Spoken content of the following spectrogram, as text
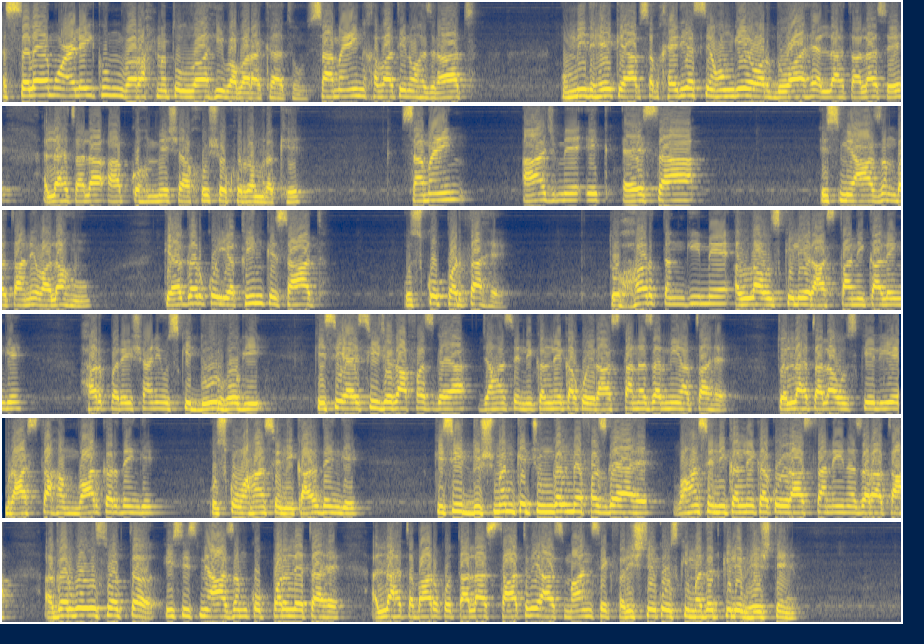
السلام علیکم ورحمۃ اللہ وبرکاتہ۔ سامعین، خواتین و حضرات، امید ہے کہ آپ سب خیریت سے ہوں گے اور دعا ہے اللہ تعالیٰ سے۔ اللہ تعالیٰ آپ کو ہمیشہ خوش و خرم رکھے۔ سامعین، آج میں ایک ایسا اسم اعظم بتانے والا ہوں کہ اگر کوئی یقین کے ساتھ اس کو پڑھتا ہے، تو ہر تنگی میں اللہ اس کے لیے راستہ نکالیں گے، ہر پریشانی اس کی دور ہوگی۔ کسی ایسی جگہ پھنس گیا جہاں سے نکلنے کا کوئی راستہ نظر نہیں آتا ہے، تو اللہ تعالیٰ اس کے لیے راستہ ہموار کر دیں گے، اس کو وہاں سے نکال دیں گے۔ کسی دشمن کے چنگل میں پھنس گیا ہے، وہاں سے نکلنے کا کوئی راستہ نہیں نظر آتا۔ اگر وہ اس وقت اس اسم اعظم کو پڑھ لیتا ہے، اللہ تبارک و تعالیٰ ساتویں آسمان سے ایک فرشتے کو اس کی مدد کے لیے بھیجتے ہیں۔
